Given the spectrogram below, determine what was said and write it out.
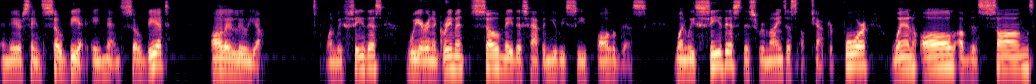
And they are saying, So be it. Amen. So be it. Alleluia. When we see this, we are in agreement. So may this happen. You receive all of this. When we see this, this reminds us of chapter 4, when all of the songs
